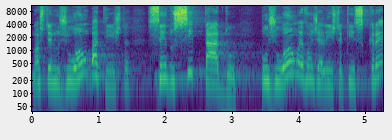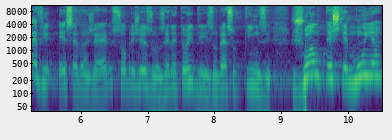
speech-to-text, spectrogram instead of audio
nós temos João Batista sendo citado por João Evangelista, que escreve esse evangelho sobre Jesus. Ele então diz no verso 15: João testemunha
